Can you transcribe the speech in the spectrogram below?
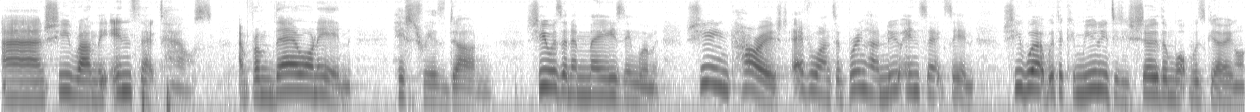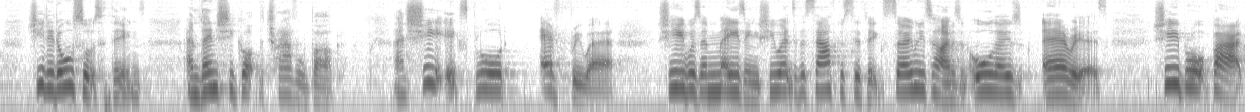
and she ran the insect house. And from there on in, history is done. She was an amazing woman. She encouraged everyone to bring her new insects in she worked with the community to show them what was going on. She did all sorts of things. And then she got the travel bug. And she explored everywhere. She was amazing. She went to the South Pacific so many times in all those areas. She brought back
